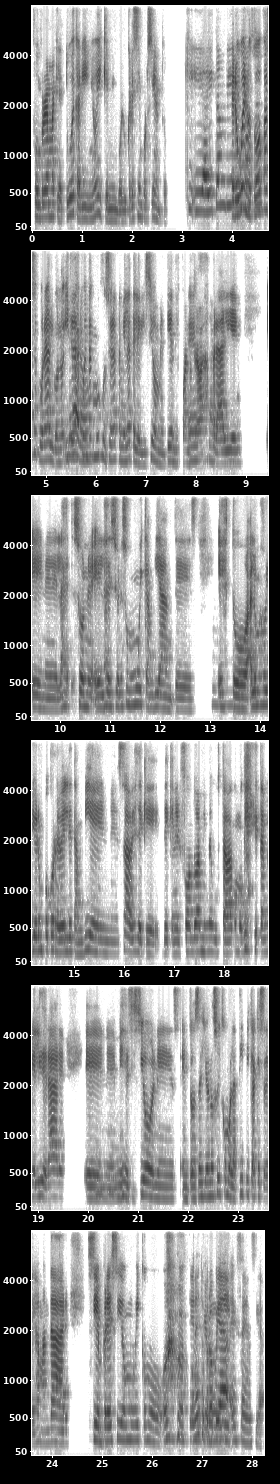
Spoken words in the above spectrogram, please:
fue un programa que le tuve cariño y que me involucré 100%. Y ahí también... Pero bueno, todo pasa por algo, ¿no? Y te das cuenta cómo funciona también la televisión, ¿me entiendes? Cuando trabajas para alguien en, eh, las, son, eh, las decisiones son muy cambiantes, esto, a lo mejor yo era un poco rebelde también, eh, ¿sabes? De que, de que en el fondo a mí me gustaba como que también liderar en mis decisiones, entonces yo no soy como la típica que se deja mandar, siempre he sido muy como... Tienes tu propia esencia.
